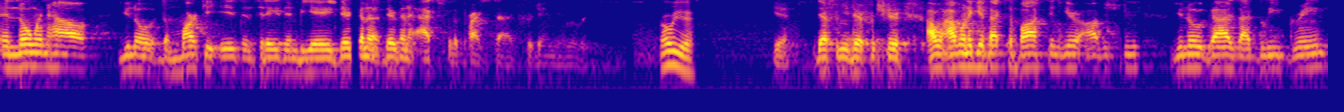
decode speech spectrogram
And knowing how you know the market is in today's NBA, they're gonna they're gonna ask for the price tag for Damian Lillard. Oh yeah, Yeah, definitely there for sure. I, want to get back to Boston here. Obviously, you know, guys, I bleed green.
